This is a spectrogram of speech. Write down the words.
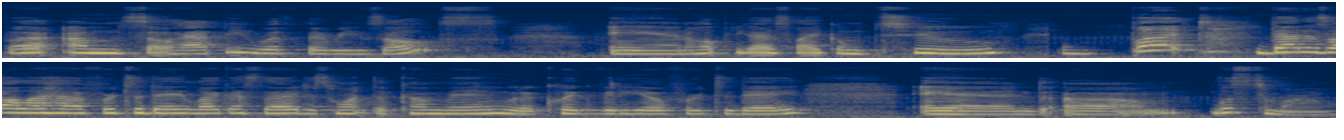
but I'm so happy with the results and I hope you guys like them too. But that is all I have for today. Like I said, I just want to come in with a quick video for today. And um, what's tomorrow?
